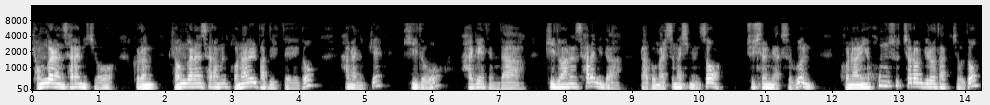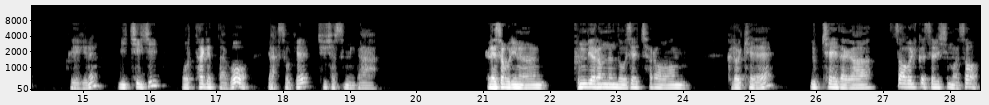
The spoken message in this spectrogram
경건한 사람이죠. 그런 경건한 사람은 고난을 받을 때에도 하나님께 기도하게 된다. 기도하는 사람이다. 라고 말씀하시면서 주시는 약속은 고난이 홍수처럼 밀어닥쳐도 그에게는 미치지 못하겠다고 약속해 주셨습니다. 그래서 우리는 분별 없는 노새처럼 그렇게 육체에다가 썩을 것을 심어서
